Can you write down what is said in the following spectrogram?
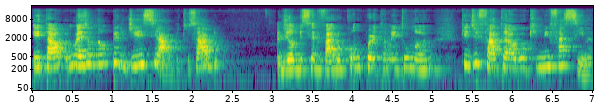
e tal, mas eu não perdi esse hábito, sabe? De observar o comportamento humano, que de fato é algo que me fascina.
